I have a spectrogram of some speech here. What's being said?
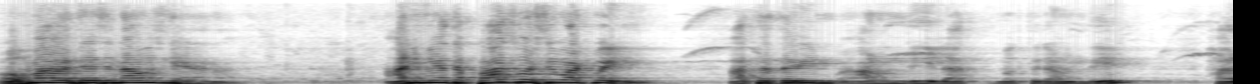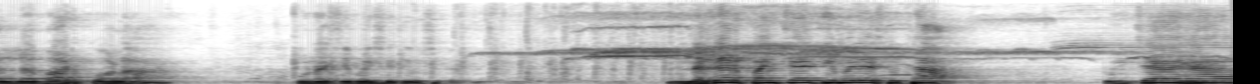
अहो माघार नावच घेणार ना. आणि मी आता पाच वर्ष वाट पाहिली. आता तरी आणून देईल मग तरी आणून देईल. हा लबाड कोला कुणाचे पैसे देऊ शकत नाही. नगरपंचायतीमध्ये सुद्धा तुमच्या ह्या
